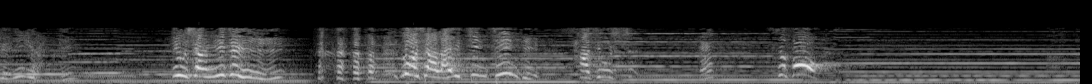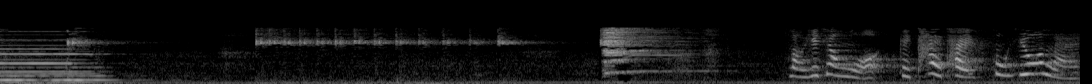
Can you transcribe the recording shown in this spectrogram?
远远的又像一阵雨。落下来静静的，他就是。哎，师傅，老爷叫我给太太送药来，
